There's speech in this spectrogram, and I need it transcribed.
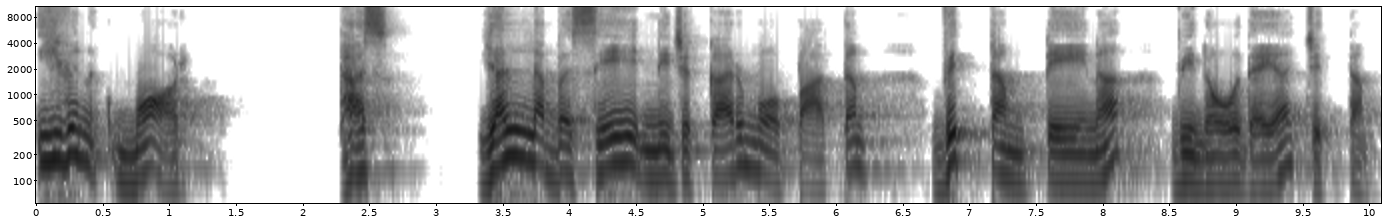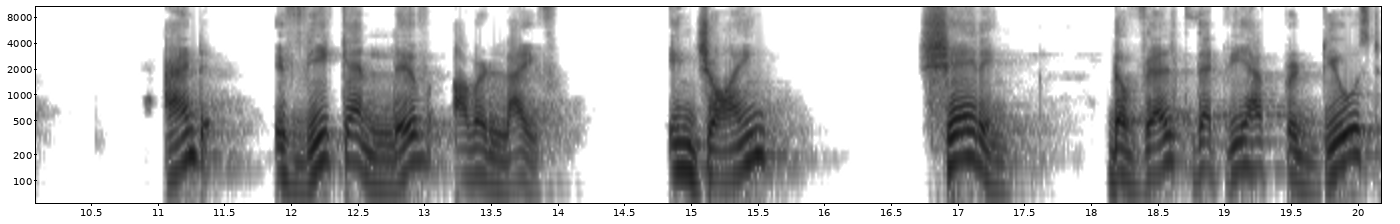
even more. Thus, yallabase nij patam vittam tena vinodaya chittam. And if we can live our life enjoying, sharing the wealth that we have produced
